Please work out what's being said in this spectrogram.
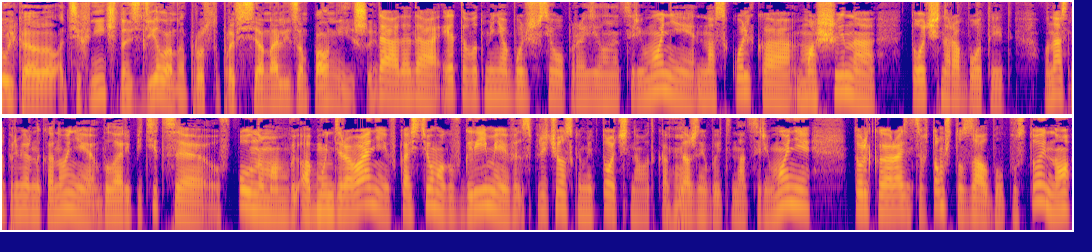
настолько технично сделано, просто профессионализм полнейший. Да, да, да. Это вот меня больше всего поразило на церемонии, насколько машина точно работает. У нас, например, накануне была репетиция в полном об- обмундировании, в костюмах, в гриме, с прическами точно, вот как должны быть на церемонии. Только разница в том, что зал был пустой, но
